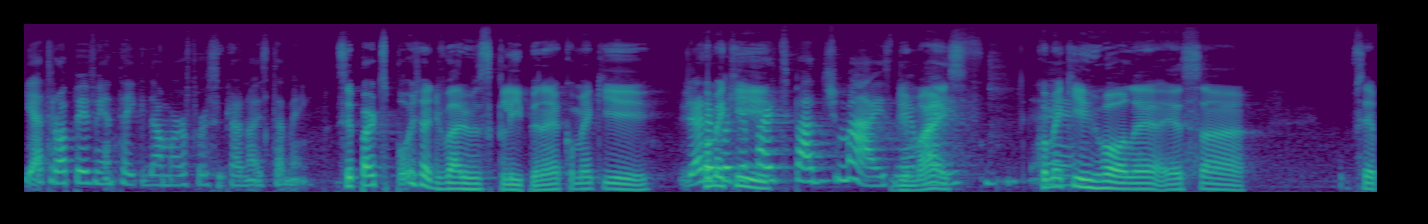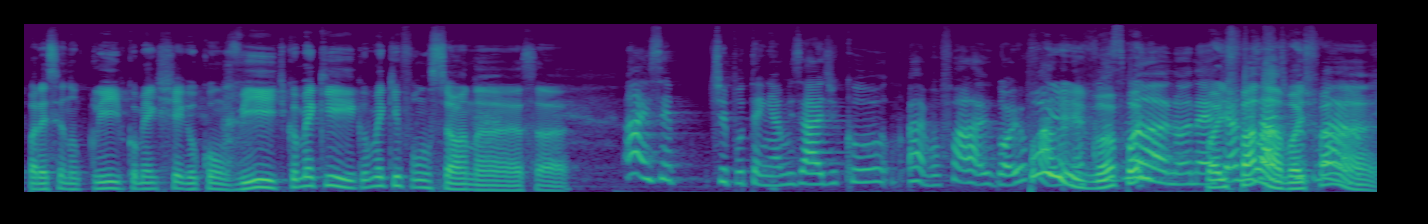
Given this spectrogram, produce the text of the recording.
E a Tropa Evento aí que dá maior força pra nós também. Você participou já de vários clipes, né? Como é que. Já era como é que... ter participado demais, né? Demais? Mas, Como é. que rola essa. Você aparecer no clipe, como é que chega o convite? Como é que, como é que funciona essa. Ah, você, tipo, tem amizade com. Ah, vou falar igual eu Pode, falo, né? Com pode- os mano, né? pode falar, pode falar.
